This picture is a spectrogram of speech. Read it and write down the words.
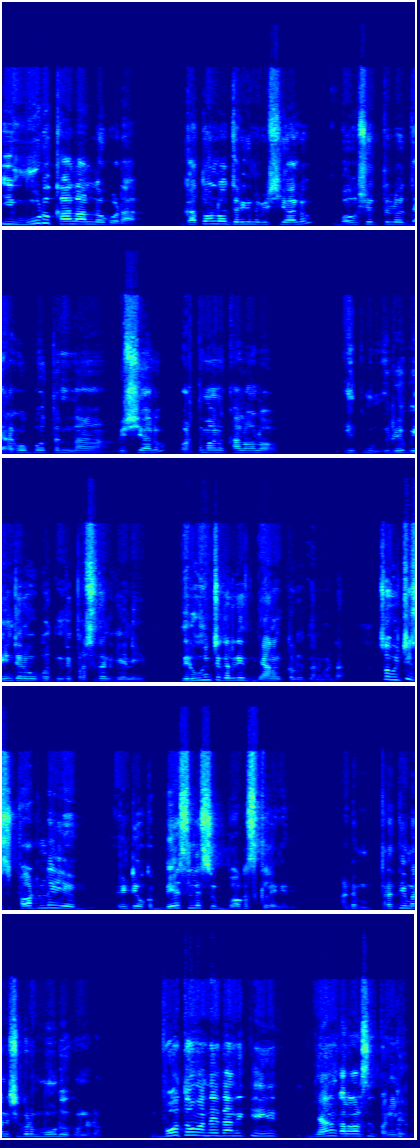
ఈ మూడు కాలాల్లో కూడా గతంలో జరిగిన విషయాలు భవిష్యత్తులో జరగబోతున్న విషయాలు వర్తమాన కాలంలో రేపు ఏం జరగబోతుంది ప్రస్తుతానికి ఏని మీరు ఊహించగలిగే జ్ఞానం కలుగుతుంది అనమాట సో విచ్ ఇస్ టోటల్లీ ఏంటి ఒక బేస్లెస్ బోగస్ క్లెయిమ్ ఇది. అంటే ప్రతి మనిషి కూడా మూడు ఉండడం. భూతం అనే దానికి జ్ఞానం కలగాల్సిన పని లేదు.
